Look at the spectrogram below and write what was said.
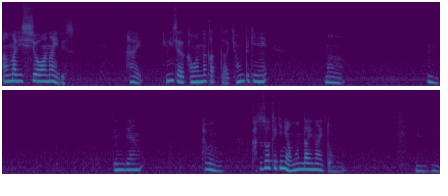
あんまり支障はないです。はい。イニシャル変わんなかったら基本的にまあうん。全然多分活動的には問題ないと思う。うんうん。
